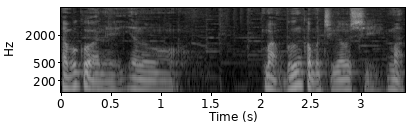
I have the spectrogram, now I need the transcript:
僕はねあのまあ文化も違うしまあ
